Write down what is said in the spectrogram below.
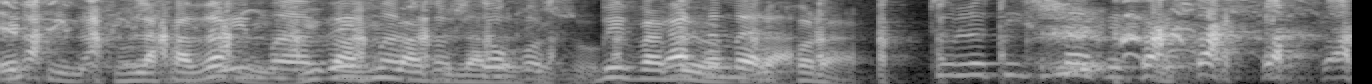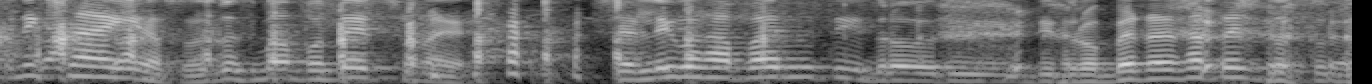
Έτσι, του βλαχαδάκου. Βήμα, Βήμα, βήμα βήμα, στο του στόχο λάθος. σου. Βήμα, Κάθε βήμα, μέρα. προχωρά. Του λέω τι σπέθεσαι. Δεν έχει ξαναγίνει αυτό. Δεν το θυμάμαι ποτέ έτσι. ξαναγίνει. Σε λίγο θα πάρει την, τρο- την- την τρομπέτα, δεν θα παίζει το, το, το,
